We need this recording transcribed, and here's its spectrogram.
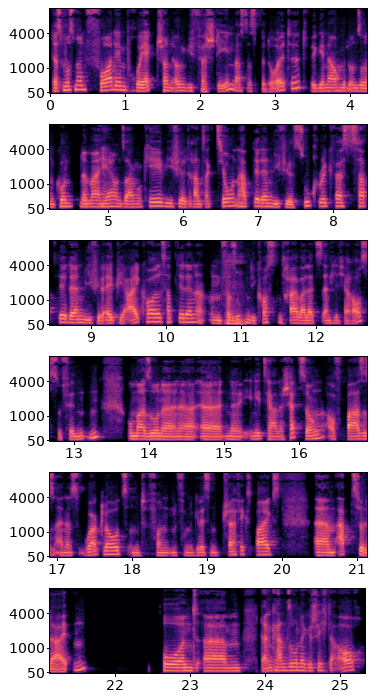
Das muss man vor dem Projekt schon irgendwie verstehen, was das bedeutet. Wir gehen auch mit unseren Kunden immer her und sagen, okay, wie viele Transaktionen habt ihr denn? Wie viele Suchrequests habt ihr denn? Wie viele API-Calls habt ihr denn? Und versuchen mhm. die Kostentreiber letztendlich herauszufinden finden, um mal so eine, eine, äh, eine initiale Schätzung auf Basis eines Workloads und von, von gewissen Traffic Spikes ähm, abzuleiten. Und ähm, dann kann so eine Geschichte auch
